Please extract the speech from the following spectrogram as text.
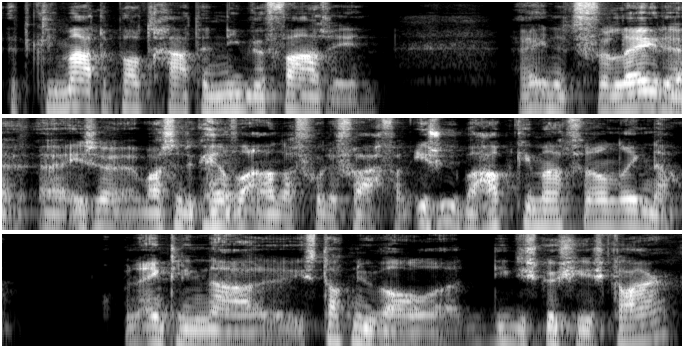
Het klimaatdebat gaat een nieuwe fase in. In het verleden eh, is er, was natuurlijk heel veel aandacht voor de vraag van is er überhaupt klimaatverandering? Nou, op een enkeling na is dat nu wel, eh, die discussie is klaar.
